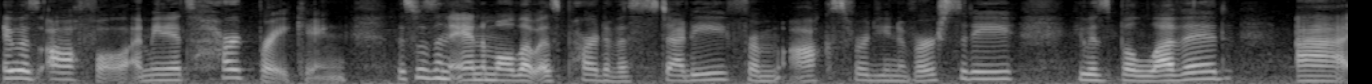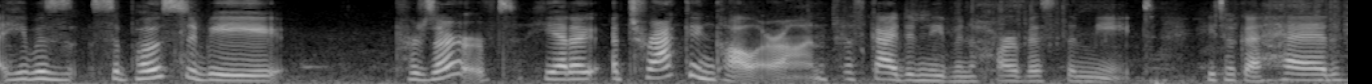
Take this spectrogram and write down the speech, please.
It was awful. I mean, it's heartbreaking. This was an animal that was part of a study from Oxford University. He was beloved. Uh, he was supposed to be preserved. He had a, a tracking collar on. This guy didn't even harvest the meat. He took a head,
